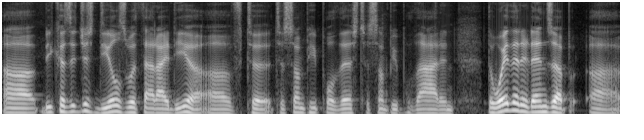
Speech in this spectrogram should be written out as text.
uh, because it just deals with that idea of to, to some people this, to some people that. And the way that it ends up uh,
